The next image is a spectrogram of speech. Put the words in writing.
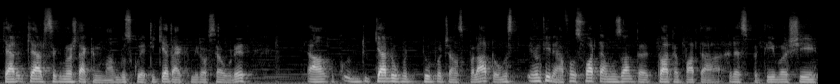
chiar, chiar se cunoștea când m-am dus cu eticheta că mirosea urât, chiar după, după ce am spălat-o. În fine, a fost foarte amuzantă toată partea respectivă și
